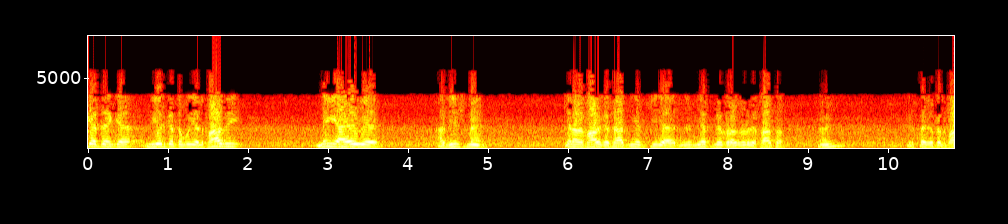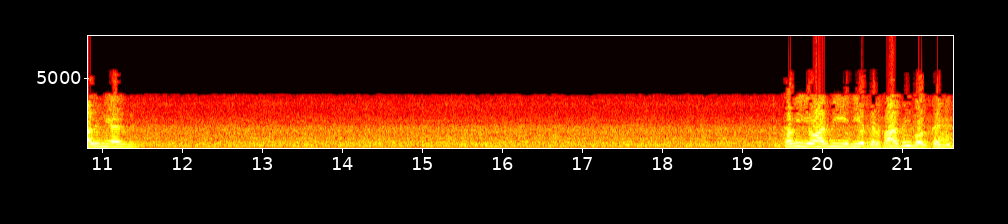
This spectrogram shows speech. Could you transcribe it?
کہتے ہیں کہ نیت کے تو کوئی الفاظ ہی نہیں آئے ہوئے حدیث میں کن الفاظ کے ساتھ نیت کی جائے، نیت میں کڑا ضرور خاص اس طرح کے تو الفاظ ہی نہیں آئے ہوئے۔ کبھی جو آدمی یہ نیت کے الفاظ نہیں بولتے ہیں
